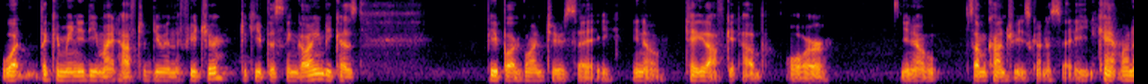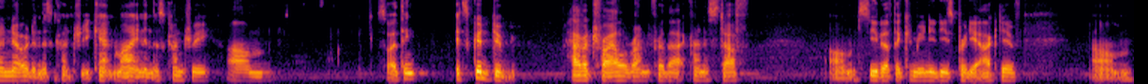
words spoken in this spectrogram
what the community might have to do in the future to keep this thing going because people are going to say, you know, take it off GitHub or, you know, some country is going to say you can't run a node in this country, you can't mine in this country. Um, so I think it's good to have a trial run for that kind of stuff. Um, see that the community is pretty active. Um,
